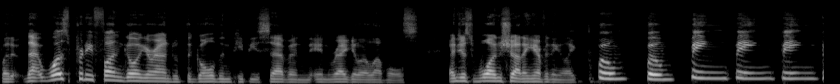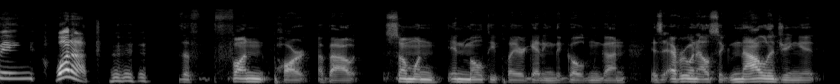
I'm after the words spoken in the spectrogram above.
but that was pretty fun going around with the golden pp7 in regular levels and just one shotting everything like boom boom bing bing bing bing one up The fun part about someone in multiplayer getting the golden gun is everyone else acknowledging it.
